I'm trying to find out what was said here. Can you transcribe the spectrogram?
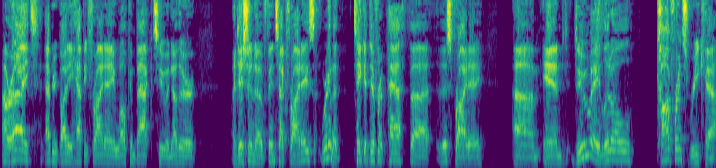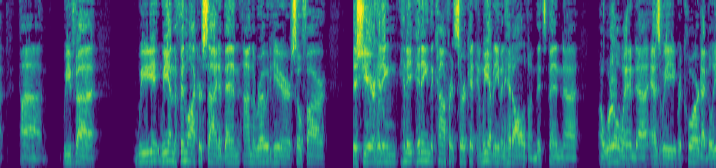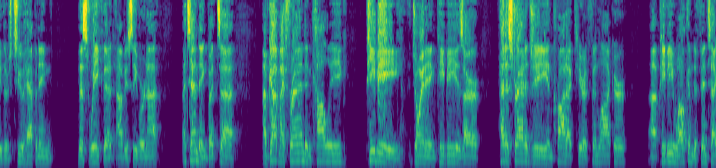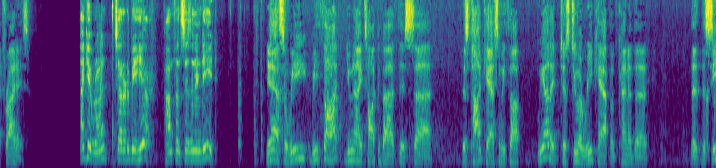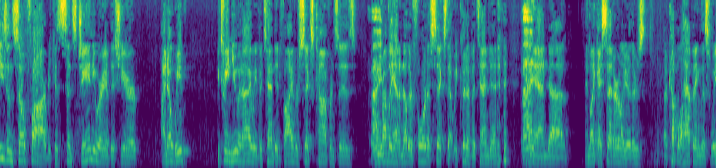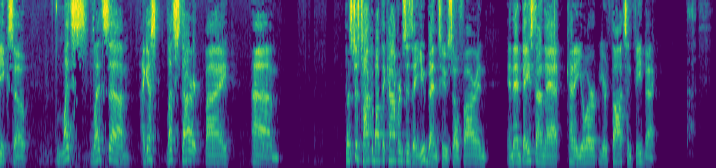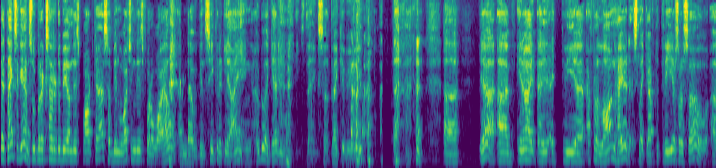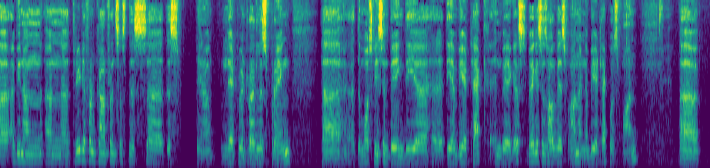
All right, everybody, happy Friday. Welcome back to another edition of FinTech Fridays. We're going to take a different path uh, this Friday um, and do a little conference recap. Uh, we've uh, we we on the FinLocker side have been on the road here so far this year, hitting hitting the conference circuit, and we haven't even hit all of them. It's been uh, a whirlwind. Uh, as we record, I believe there's two happening this week that obviously we're not attending. But uh, I've got my friend and colleague PB joining. PB is our head of strategy and product here at FinLocker. Uh, PB, welcome to FinTech Fridays. Thank you, Brian. Excited to be here. Conference season indeed. Yeah, so we we thought you and I talked about this uh, this podcast, and we thought we ought to just do a recap of kind of the the, the season so far because since January of this year, I know we've between you and I we've attended five or six conferences. Right. We probably had another four to six that we could have attended. Right. and uh, and like I said earlier, there's a couple happening this week. So let's let's um, I guess let's start by um, let's just talk about the conferences that you've been to so far, and and then based on that, kind of your your thoughts and feedback. Yeah, thanks again. Super excited to be on this podcast. I've been watching this for a while, and I've been secretly eyeing how do I get in one of these things. So thank you, baby. uh, yeah, uh, you know, I, I, we uh, after a long hiatus, like after three years or so, uh, I've been on on uh, three different conferences this uh, this you know late winter, early spring. the most recent being the the MBA Tech in Vegas. Vegas is always fun, and MBA Tech was fun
